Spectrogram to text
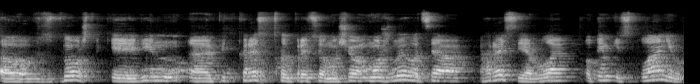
Е, Знову ж таки, він е, підкреслив при цьому, що можливо ця агресія була одним із планів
